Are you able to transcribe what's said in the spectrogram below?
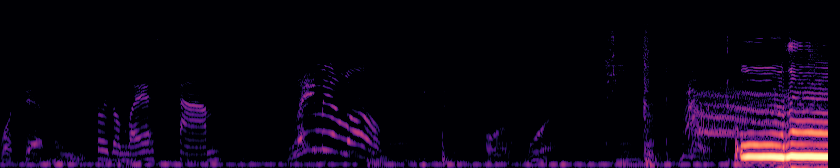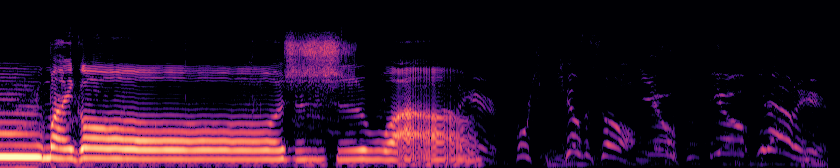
What that mean? For the last time, leave me alone. Or what? Ooh my gosh! Wow. Here, before she kills us all. You, you. Get out of here.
